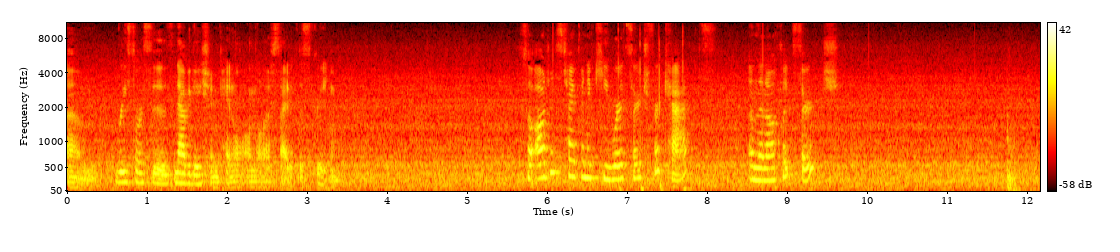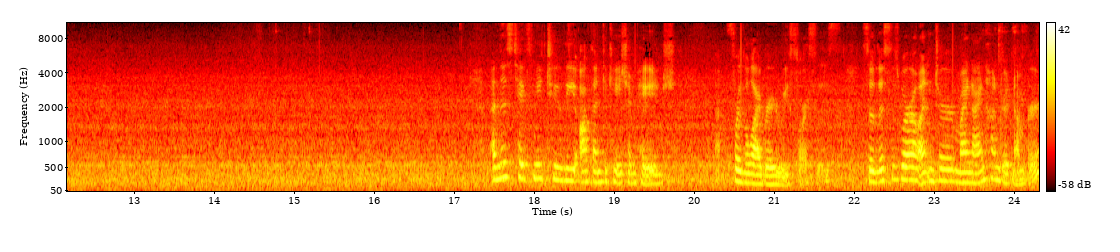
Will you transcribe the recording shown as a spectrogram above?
um, resources navigation panel on the left side of the screen. So I'll just type in a keyword search for cats and then I'll click search. And this takes me to the authentication page for the library resources. So this is where I'll enter my 900 number.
